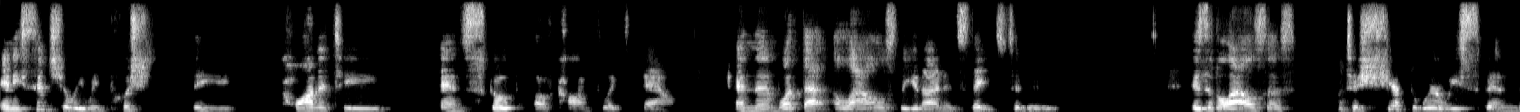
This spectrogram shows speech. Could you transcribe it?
And essentially, we push the quantity and scope of conflict down. And then what that allows the United States to do is it allows us to shift where we spend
